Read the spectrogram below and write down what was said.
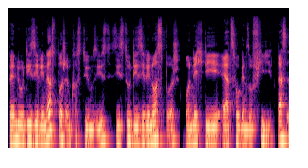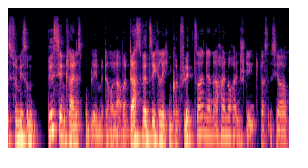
Wenn du Desiree Nosbusch im Kostüm siehst, siehst du Desiree Nosbusch und nicht die Erzogin Sophie. Das ist für mich so ein bisschen kleines Problem mit der Rolle. Mhm. Aber das wird sicherlich ein Konflikt sein, der nachher noch entsteht. Das ist ja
